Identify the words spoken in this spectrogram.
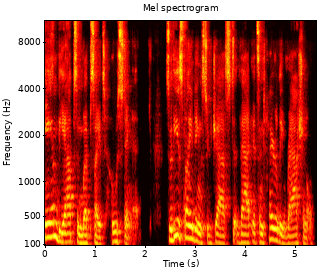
and the apps and websites hosting it. So these findings suggest that it's entirely rational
